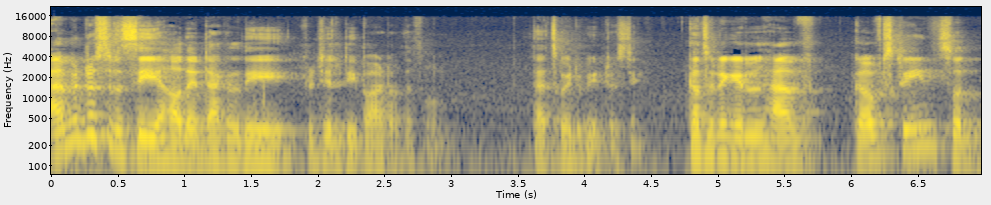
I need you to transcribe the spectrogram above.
I'm interested to see how they tackle the fragility part of the phone. That's going to be interesting. Considering it'll have curved screen, so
